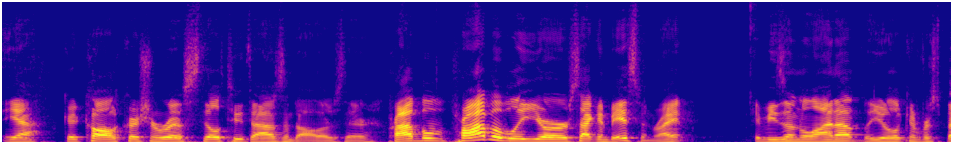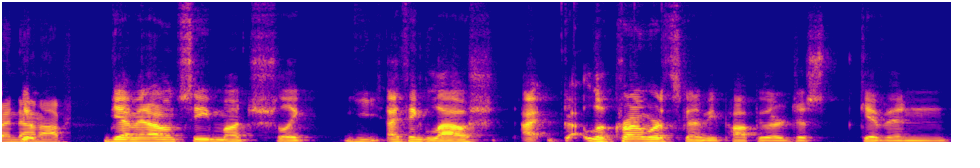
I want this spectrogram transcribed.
Yeah, good call. Christian Riss, still $2,000 there. Probably probably your second baseman, right? If he's in the lineup, but you're looking for spend down option. yeah, I mean, I don't see much like. he- I think Lausch. I look Cronenworth's going to be popular just given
